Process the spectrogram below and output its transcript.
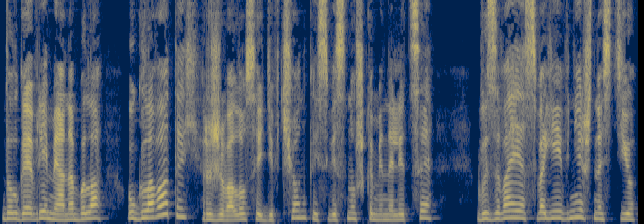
Долгое время она была угловатой, рыжеволосой девчонкой с веснушками на лице, вызывая своей внешностью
